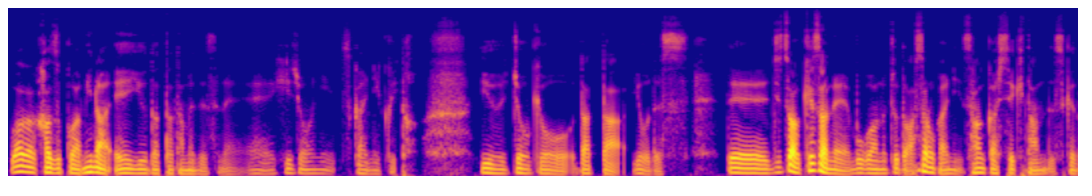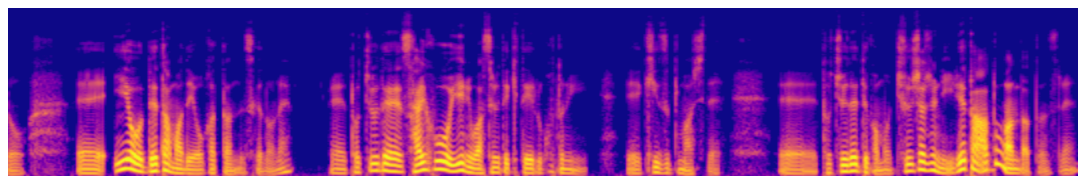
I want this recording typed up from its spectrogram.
我が家族は皆 au だったためですね、えー非常に使いにくいという状況だったようです。で、実は今朝ね、僕はあのちょっと朝の会に参加してきたんですけど、えー家を出たまでよかったんですけどね、えー途中で財布を家に忘れてきていることに、えー気づきまして、えー途中でっていうかもう駐車場に入れた後なんだったんですね。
